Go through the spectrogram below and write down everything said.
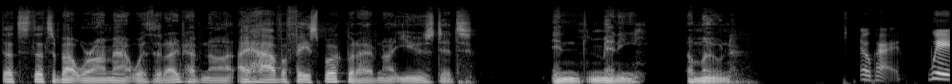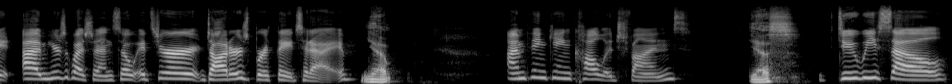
that's that's about where I'm at with it. I have not. I have a Facebook, but I have not used it in many a moon. Okay. Wait, um here's a question. So it's your daughter's birthday today. Yep. I'm thinking college fund. Yes. Do we sell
